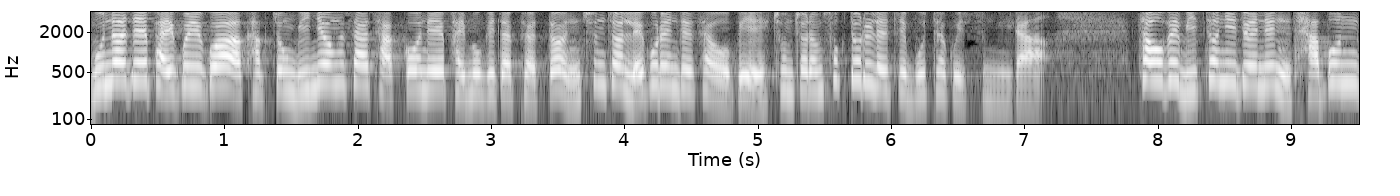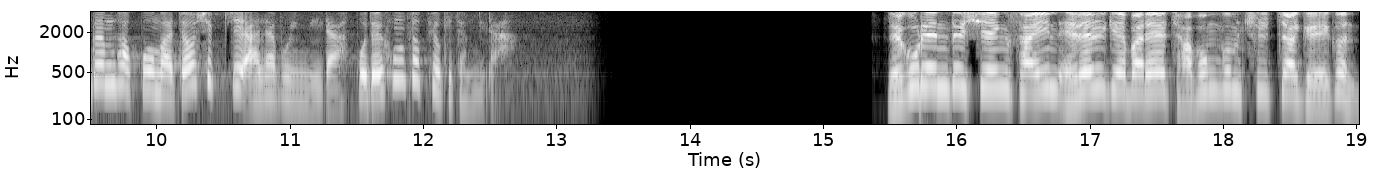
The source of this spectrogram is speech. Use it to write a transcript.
문화재 발굴과 각종 민영사 사건에 발목이 잡혔던 춘천 레고랜드 사업이 좀처럼 속도를 내지 못하고 있습니다. 사업의 미천이 되는 자본금 확보마저 쉽지 않아 보입니다. 보도에 홍서표 기자입니다. 레고랜드 시행사인 LL개발의 자본금 출자 계획은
